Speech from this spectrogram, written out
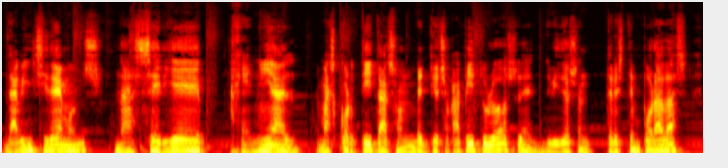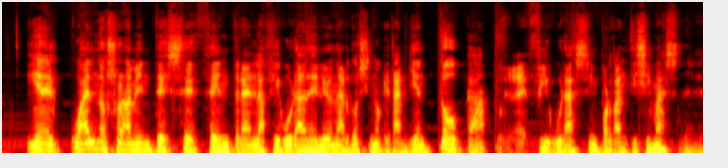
Da Vinci Demons, una serie genial, más cortita, son 28 capítulos, divididos en tres temporadas, y en el cual no solamente se centra en la figura de Leonardo, sino que también toca pues, figuras importantísimas eh,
